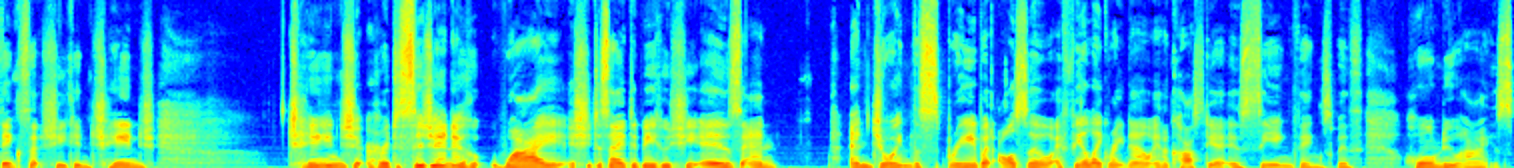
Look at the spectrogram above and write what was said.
thinks that she can change change her decision, why she decided to be who she is, and and join the spree. But also, I feel like right now Anacostia is seeing things with whole new eyes,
